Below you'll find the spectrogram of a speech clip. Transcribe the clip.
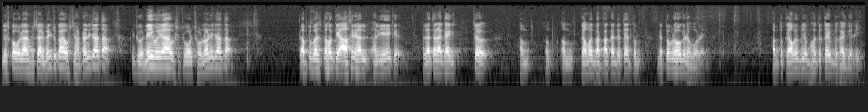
جس کو وہ لائف اسٹائل مل چکا ہے اس سے ہٹنا نہیں چاہتا جو نہیں مل رہا ہے اسے کو چھوڑنا نہیں چاہتا تو اب تو بچتا تو ہو کہ آخری حل حل یہی کہ اللہ تعالیٰ کہے کہ چلو ہم ہم ہم قیامت برپا کر دیتے ہیں تم نہ تم رہو گے نہ وہ رہیں گے اب تو قیامت مجھے بہت ہی قریب دکھائی دے رہی ہے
